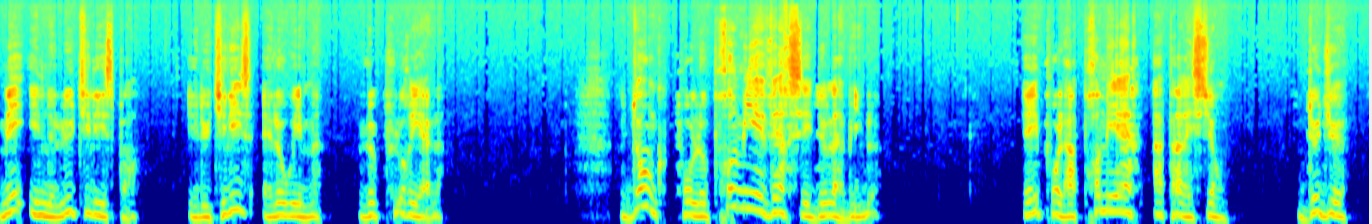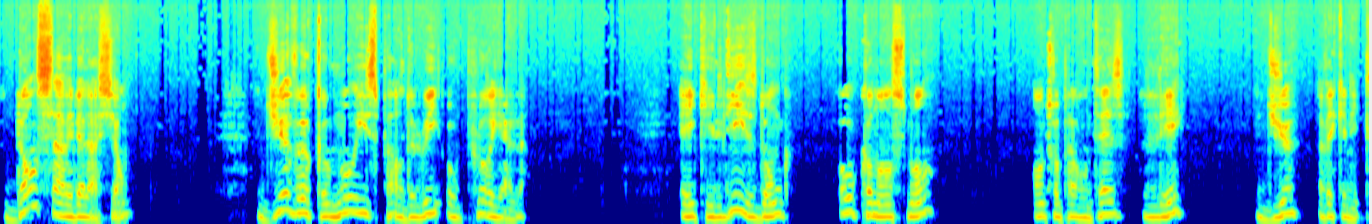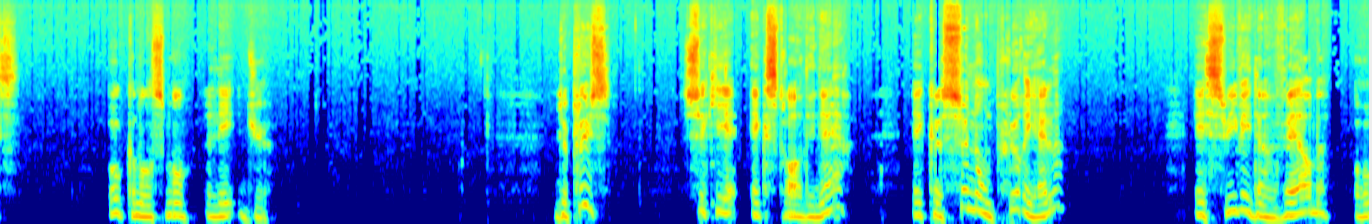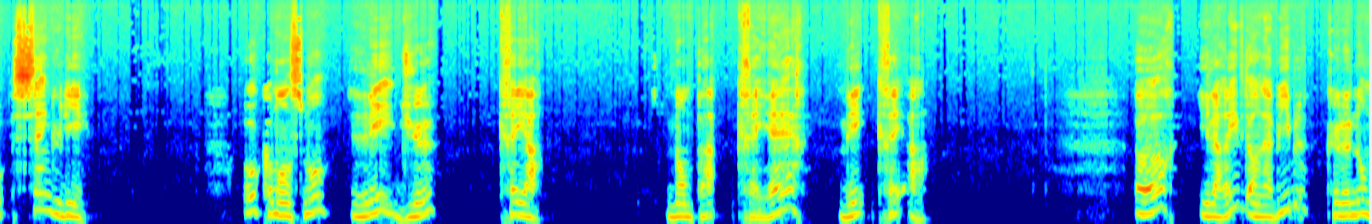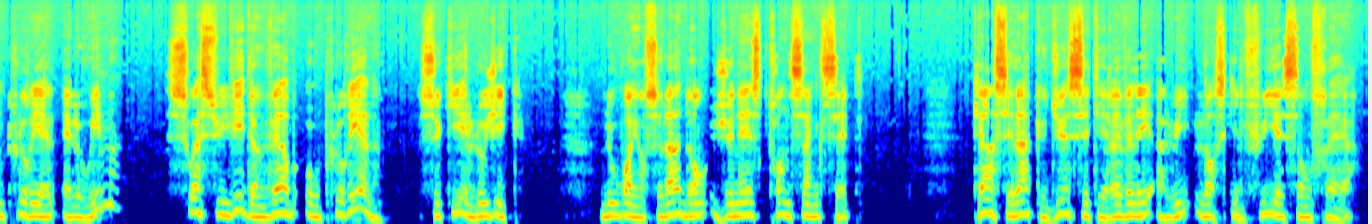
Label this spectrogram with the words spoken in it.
Mais il ne l'utilise pas. Il utilise Elohim, le pluriel. Donc, pour le premier verset de la Bible, et pour la première apparition de Dieu dans sa révélation, Dieu veut que Moïse parle de lui au pluriel et qu'il dise donc au commencement, entre parenthèses, les dieux avec un X. Au commencement, les dieux. De plus, ce qui est extraordinaire est que ce nom pluriel est suivi d'un verbe au singulier. Au commencement, les dieux créa. Non pas créèrent, mais créa. Or, il arrive dans la Bible que le nom pluriel Elohim soit suivi d'un verbe au pluriel, ce qui est logique. Nous voyons cela dans Genèse 35, 7. Car c'est là que Dieu s'était révélé à lui lorsqu'il fuyait son frère.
